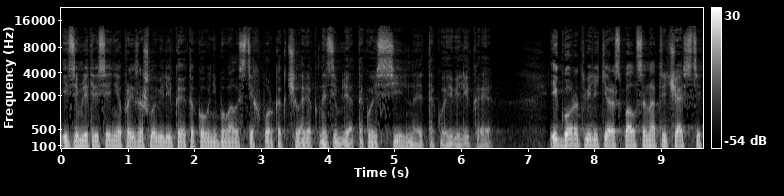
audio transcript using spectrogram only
и землетрясение произошло великое, какого не бывало с тех пор, как человек на земле, такое сильное, такое великое. И город великий распался на три части,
